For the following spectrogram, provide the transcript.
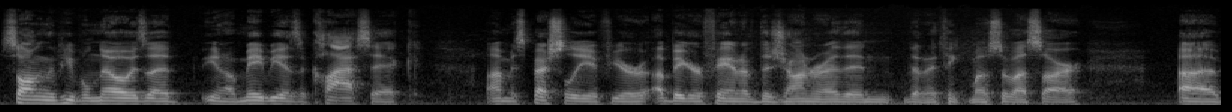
song that people know as a you know maybe as a classic, um, especially if you're a bigger fan of the genre than than I think most of us are. Uh,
